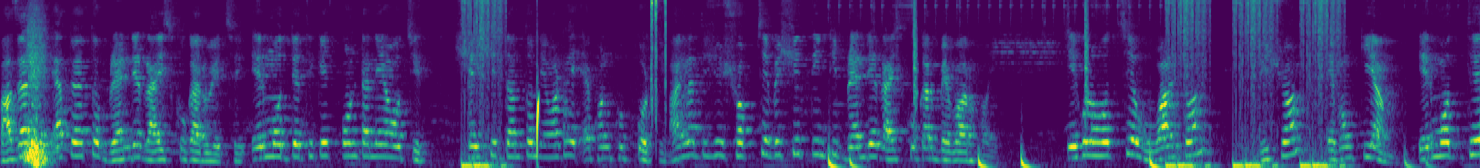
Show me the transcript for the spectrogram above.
বাজারে এত এত ব্র্যান্ডের রাইস কুকার রয়েছে, এর মধ্যে থেকে কোনটা নেওয়া উচিত? সেই সিদ্ধান্ত নেওয়াটাই এখন খুব কঠিন। বাংলাদেশে সবচেয়ে বেশি তিনটি ব্র্যান্ডের রাইস কুকার ব্যবহার হয়। এগুলো হচ্ছে ওয়ালটন ভীষণ এবং কিয়াম। এর মধ্যে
